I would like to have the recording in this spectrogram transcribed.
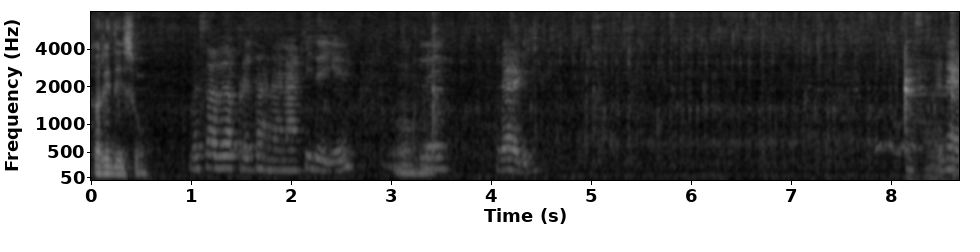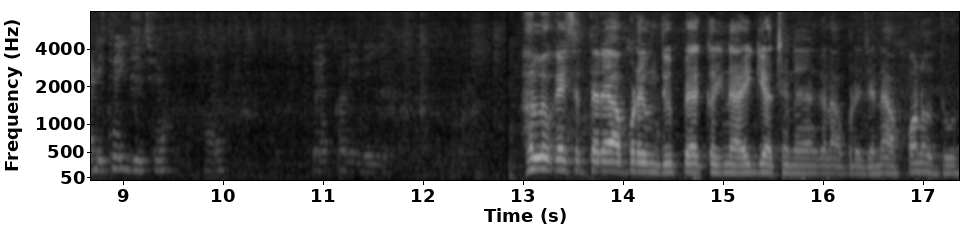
કરી દઈશું. બસ હવે આપણે ધાણા નાખી દઈએ. એટલે રેડી રેડી થઈ ગયું છે. હવે પેક કરી દઈએ. હેલો ગાઈસ અત્યારે આપણે ઊંધિયું પેક કરીને આવી ગયા છે ને આગળ આપણે જેને આપવાનું હતું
